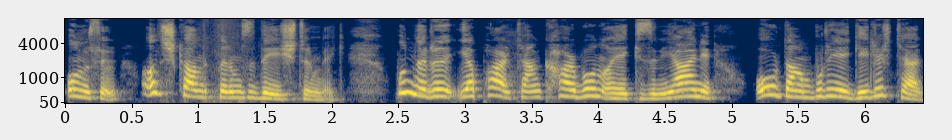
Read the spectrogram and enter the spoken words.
onu söylüyorum. Alışkanlıklarımızı değiştirmek. Bunları yaparken karbon ayak izini yani oradan buraya gelirken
